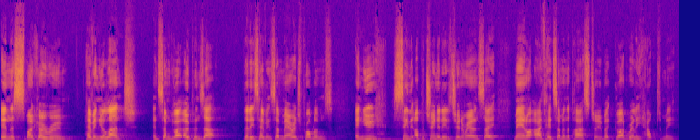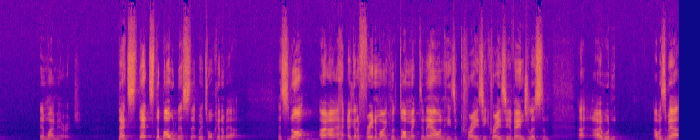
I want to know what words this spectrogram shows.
in the smoko room having your lunch, and some guy opens up that he's having some marriage problems, and you see the opportunity to turn around and say, Man, I've had some in the past too, but God really helped me in my marriage. That's, that's the boldness that we're talking about. It's not, I, I, I got a friend of mine called Don McDonnell, and he's a crazy, crazy evangelist. And I, I, would, I was about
